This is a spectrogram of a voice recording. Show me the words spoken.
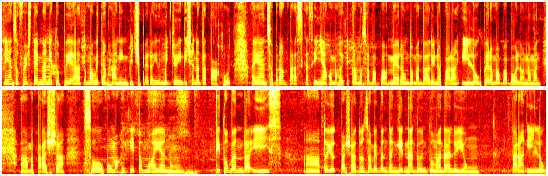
Ayan, so first time nga nito po uh, tumawid ng hanging bridge pero medyo hindi siya natatakot. Ayan, sobrang taas kasi niya. Kung makikita mo sa baba, merong dumadaloy na parang ilog pero mababaw lang naman. Ah, mataas siya. So kung makikita mo, ayan nung dito banda is ah, tuyot pa siya. Doon sa may bandang gitna, doon dumadaloy yung parang ilog.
